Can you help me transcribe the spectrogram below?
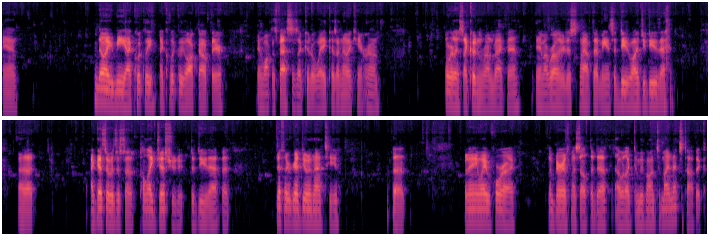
and knowing me, I quickly I quickly walked out there and walked as fast as I could away because I know I can't run, or at least I couldn't run back then. And my brother just laughed at me and said, "Dude, why'd you do that?" Uh, I guess it was just a polite gesture to, to do that, but definitely regret doing that to you. Uh, but anyway, before I embarrass myself to death, I would like to move on to my next topic.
